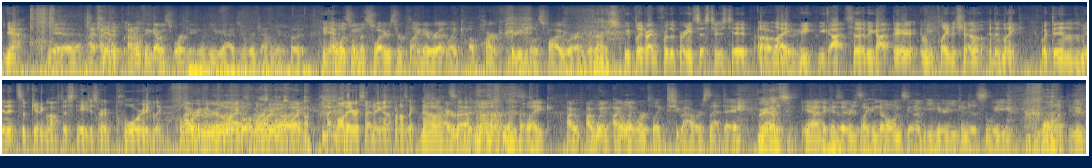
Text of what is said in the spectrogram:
yeah. Yeah, I, I, don't, I don't think I was working when you guys were down there, but Yeah. I was when the sweaters were playing. They were at like a park pretty close by where I work. Nice. We played right before the Burney sisters did, but Oh, like really? we, we got to we got there and we played the show and then like within minutes of getting off the stage, it started pouring, like pouring, and remember pouring. Oh pouring, God. pouring. Like while they were setting up, and I was like, no, I that's remember uh, that. It's like I, I went. I only worked like two hours that day. Really? Yeah, because there was like no one's gonna be here. You can just leave if you want to.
